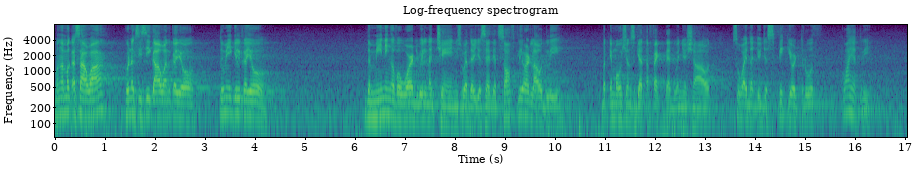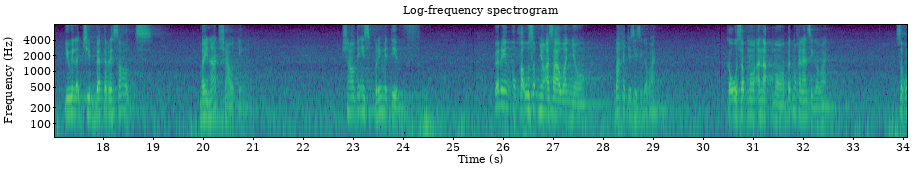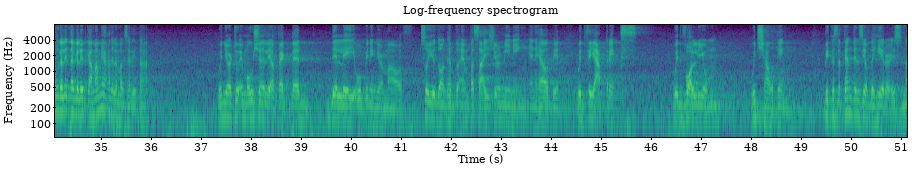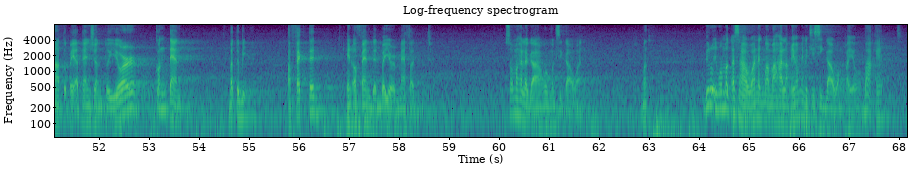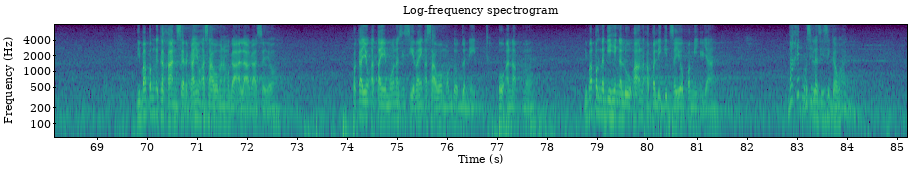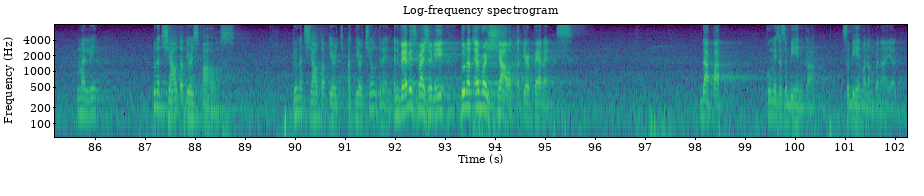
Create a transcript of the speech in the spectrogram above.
Mga mag-asawa, kung nagsisigawan kayo, tumigil kayo. The meaning of a word will not change whether you said it softly or loudly, but emotions get affected when you shout. So why don't you just speak your truth quietly? You will achieve better results by not shouting. Shouting is primitive. Pero yung kausap nyo asawa nyo, bakit yung sisigawan? Kausap mo anak mo, ba't mo kailangan sigawan? So kung galit na galit ka, mamaya ka nalang magsalita. When you're too emotionally affected, delay opening your mouth so you don't have to emphasize your meaning and help it with theatrics, with volume, with shouting. Because the tendency of the hearer is not to pay attention to your content, but to be affected and offended by your method. So mahalaga huwag magsigawan. Mag- Biruin mo mag-asawa, nagmamahalan kayo, may nagsisigawan kayo. Bakit? Di ba pag nagka-cancer ka, yung asawa mo na mag-aalaga sa'yo? Pagka yung atay mo nasisira, yung asawa mo magdo-donate o anak mo. Di ba pag naghihingalo ka, ang nakapaligid sa'yo, pamilya? Bakit mo sila sisigawan? Mali. Do not shout at your spouse. Do not shout at your, at your children. And very especially, do not ever shout at your parents. Dapat, kung may sasabihin ka, sabihin mo ng banayad.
